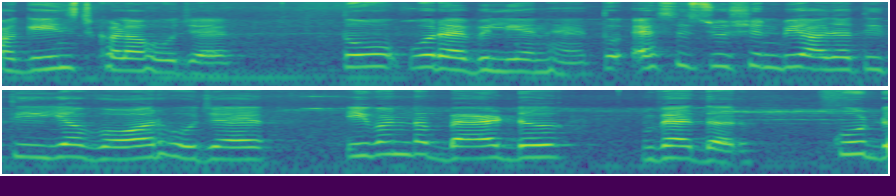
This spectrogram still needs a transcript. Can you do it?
अगेंस्ट खड़ा हो जाए तो वो रेबिलियन है। तो ऐसी सिचुएशन भी आ जाती थी, या वॉर हो जाए even the bad weather, could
